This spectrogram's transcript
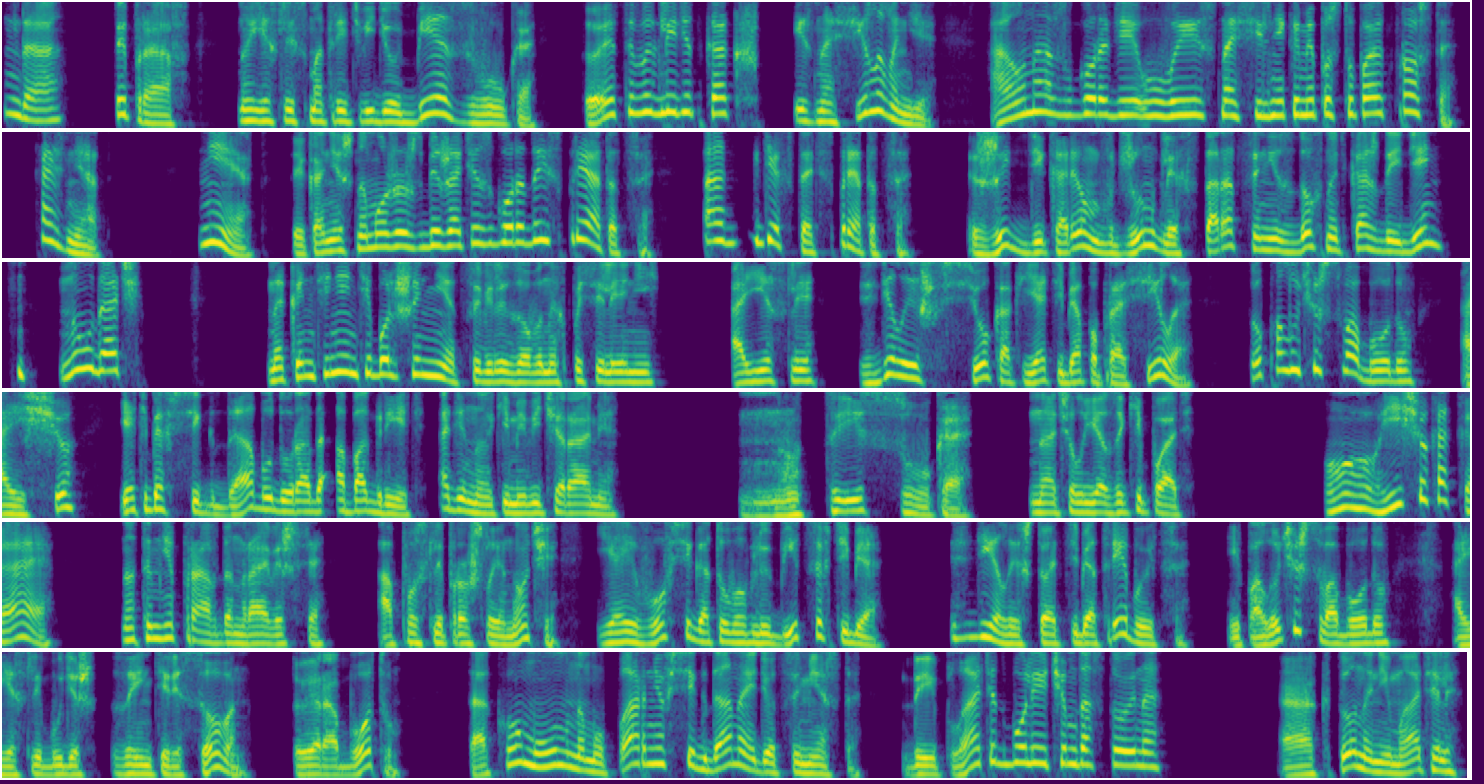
«Да, ты прав. Но если смотреть видео без звука, то это выглядит как изнасилование. А у нас в городе, увы, с насильниками поступают просто. Казнят. Нет, ты, конечно, можешь сбежать из города и спрятаться. А где, кстати, спрятаться? Жить дикарем в джунглях, стараться не сдохнуть каждый день? Хм, ну, удачи. На континенте больше нет цивилизованных поселений. А если сделаешь все, как я тебя попросила, то получишь свободу. А еще я тебя всегда буду рада обогреть одинокими вечерами». «Ну ты сука!» — начал я закипать. «О, еще какая! Но ты мне правда нравишься. А после прошлой ночи я и вовсе готова влюбиться в тебя. Сделай, что от тебя требуется, и получишь свободу. А если будешь заинтересован, то и работу. Такому умному парню всегда найдется место да и платят более чем достойно. А кто наниматель?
